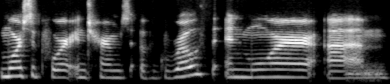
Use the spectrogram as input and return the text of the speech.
more support in terms of growth and more um,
